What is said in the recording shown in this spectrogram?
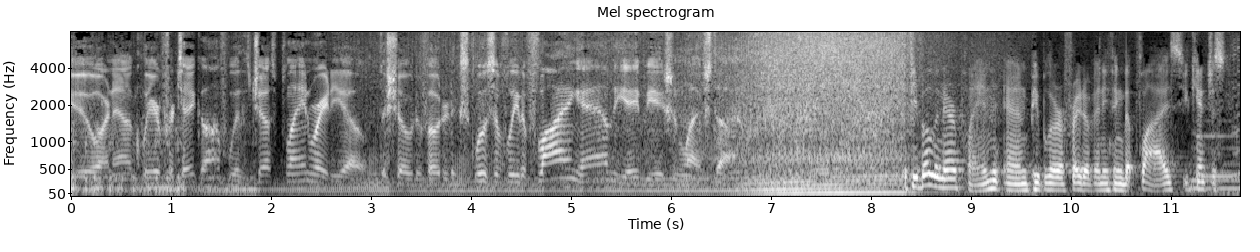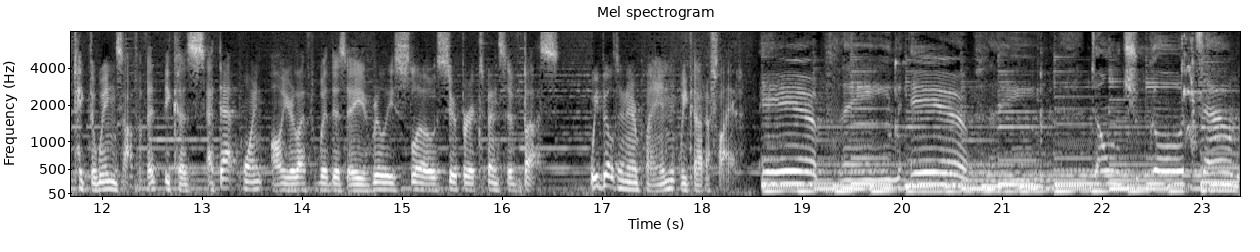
You are now clear for takeoff with Just Plane Radio, the show devoted exclusively to flying and the aviation lifestyle. If you build an airplane and people are afraid of anything that flies, you can't just take the wings off of it because at that point, all you're left with is a really slow, super expensive bus. We built an airplane, we gotta fly it. Airplane, airplane, don't you go down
